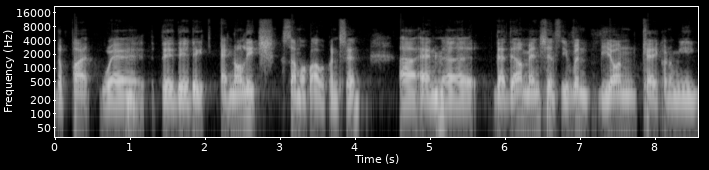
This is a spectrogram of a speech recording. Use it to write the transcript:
the part where mm. they, they, they acknowledge some of our concern, uh, and mm. uh, that there are mentions even beyond care economy,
